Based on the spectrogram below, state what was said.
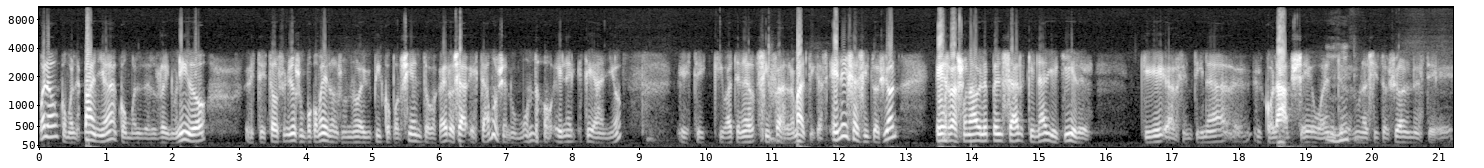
bueno, como el de España, como el del Reino Unido, este, Estados Unidos un poco menos, un nueve y pico por ciento va a caer, o sea, estamos en un mundo en este año este, que va a tener cifras dramáticas. En esa situación es razonable pensar que nadie quiere que Argentina eh, colapse o entre en una situación este,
